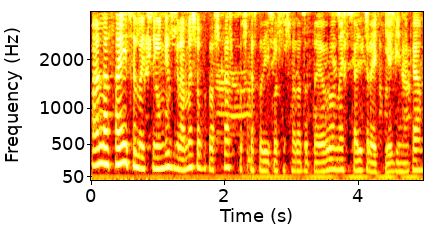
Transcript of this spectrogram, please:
Αλλά θα ήθελα σε γενικέ γραμμές, αφού θα σκάσω τα στα 240 ευρώ, να έχει καλύτερα ηχεία. Γενικά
